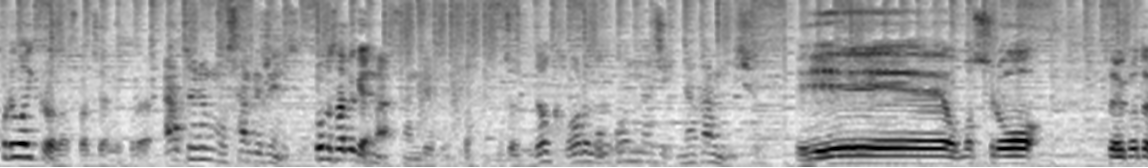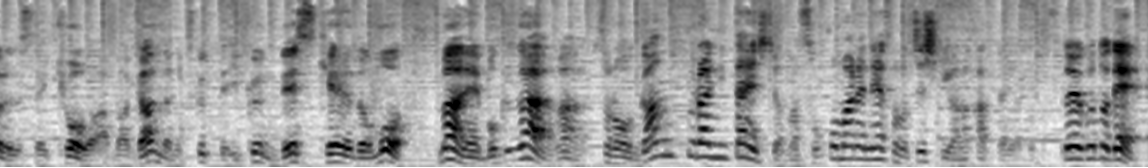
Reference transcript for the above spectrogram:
これはいくらなんですかちなみにこれ？あそれも三百円ですよ。これも300円。今300円じゃあ値段変わらず同じ中身一緒ええー、面白ということでですね今日はまあガンダム作っていくんですけれどもまあね僕がまあそのガンプラに対してはまあそこまでねその知識がなかったりだとか。ということで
